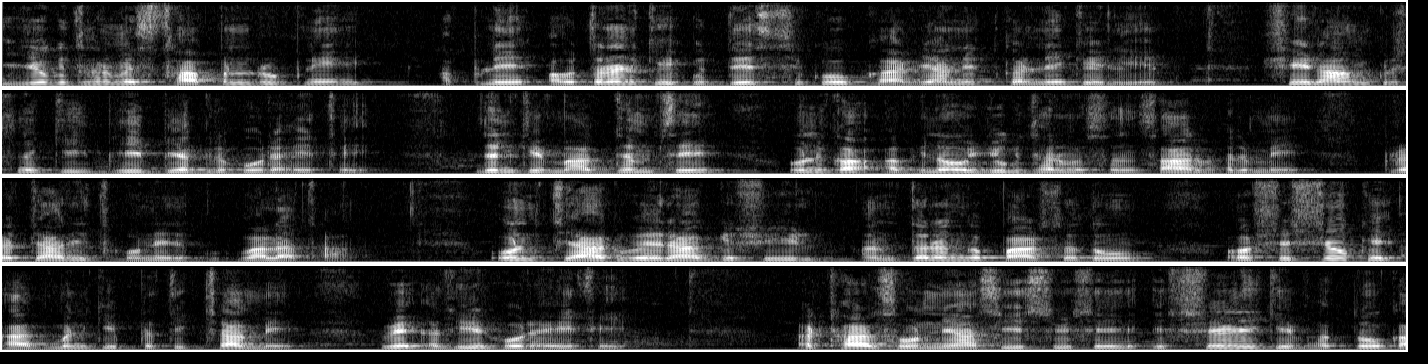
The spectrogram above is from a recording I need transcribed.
युग धर्म स्थापन रूपनी अपने अवतरण के उद्देश्य को कार्यान्वित करने के लिए श्री रामकृष्ण की भी व्यग्र हो रहे थे, जिनके माध्यम से उनका अभिनव युग धर्म संसार भर में प्रचारित होने वाला था। उन त्याग वैराग्यशील अंतरंग पार्षदों और शिष्यों के आगमन की प्रतीक्षा में वे अधीर हो रहे थे। अठारह ईस्वी से इस श्रेणी के भक्तों का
